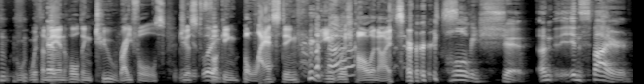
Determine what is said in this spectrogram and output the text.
with a man holding two rifles, just Like- fucking blasting English colonizers. Holy shit. I'm inspired.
